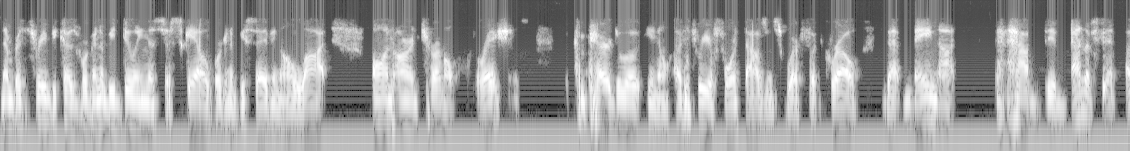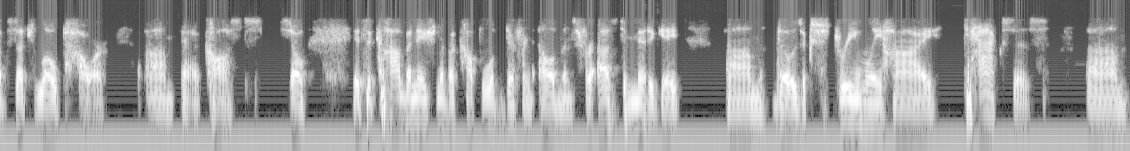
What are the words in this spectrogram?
Number three, because we're going to be doing this to scale, we're going to be saving a lot on our internal operations compared to a you know a three or four thousand square foot grow that may not have the benefit of such low power um, uh, costs. So it's a combination of a couple of different elements for us to mitigate um, those extremely high taxes um,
